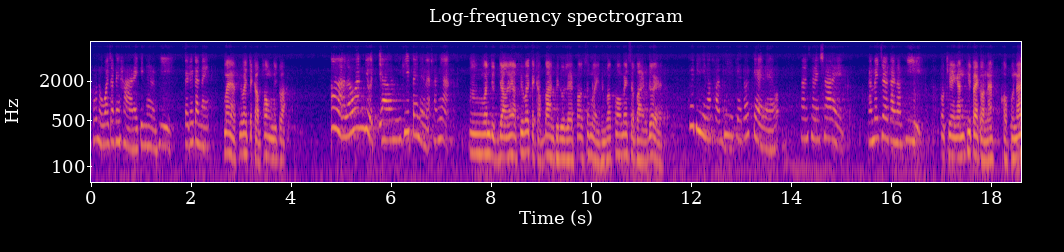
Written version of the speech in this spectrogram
พวกหนูว่าจะไปหาอะไรกินกันนะพี่ ไปด้วยกันไหมไม่อะพี่ว่าจะกลับห้องดีกว่า อ่า แล้ววันหยุดยาวนี้พี่ไปไหนไหมคะเนี่ย อืมวันหยุดยาวเนี่ยพี่ว่าจะกลับบ้านไปดูแลพ่อสักหน่อยเห็นว่าพ่อไม่สบายด้วยอะก็ดีนะคะ พี่แกก็แก่แล้ว ใช่ใช่ใช่งั้นไม่เจอกันนะพี่ โอเคงั้นพี่ไปก่อนนะ ขอบคุณนะ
